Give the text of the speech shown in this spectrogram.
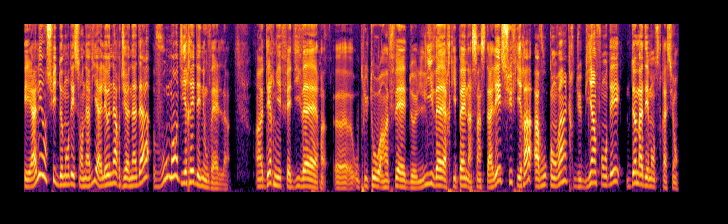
et allez ensuite demander son avis à Leonard Gianada, vous m'en direz des nouvelles un dernier fait d'hiver, euh, ou plutôt un fait de l'hiver qui peine à s'installer, suffira à vous convaincre du bien fondé de ma démonstration.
